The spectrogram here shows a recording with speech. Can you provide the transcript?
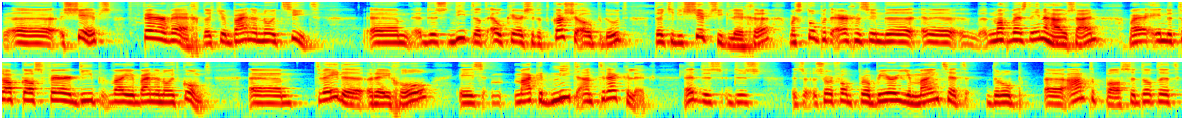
uh, chips ver weg, dat je bijna nooit ziet. Um, dus niet dat elke keer als je dat kastje open doet, dat je die chips ziet liggen. Maar stop het ergens in de. Uh, het mag best in huis zijn, maar in de trapkast ver diep waar je bijna nooit komt. Um, tweede regel is: maak het niet aantrekkelijk. Dus, dus een soort van probeer je mindset erop uh, aan te passen dat het.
